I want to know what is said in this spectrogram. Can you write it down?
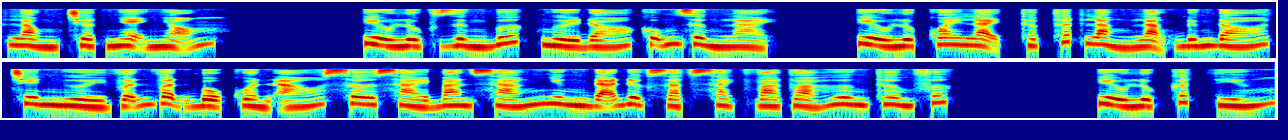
lòng chợt nhẹ nhõm. Tiểu lục dừng bước, người đó cũng dừng lại. Tiểu lục quay lại thập thất lẳng lặng đứng đó, trên người vẫn vận bộ quần áo sơ sài ban sáng nhưng đã được giặt sạch và tỏa hương thơm phức. Tiểu lục cất tiếng,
